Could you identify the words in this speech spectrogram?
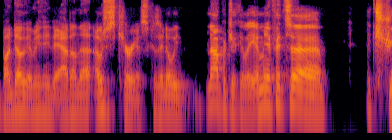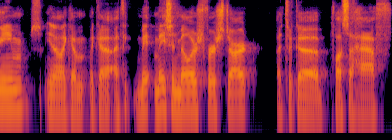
Bundo, you have anything to add on that? I was just curious because I know we not particularly. I mean, if it's a extreme, you know, like a like a I think Mason Miller's first start, I took a plus a half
